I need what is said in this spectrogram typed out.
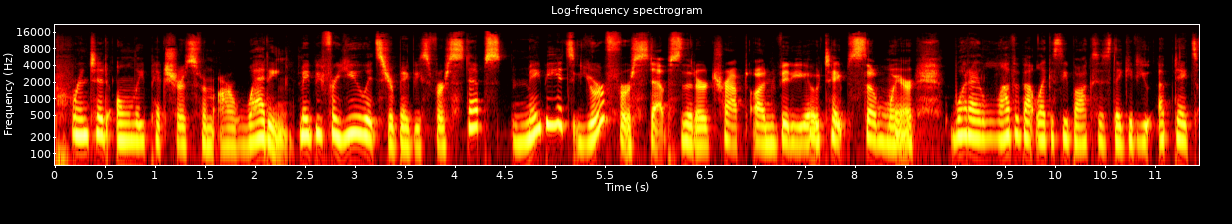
printed only pictures from our wedding. Maybe for you, it's your baby's first steps. Maybe it's your first steps that are trapped on videotape somewhere. What I love about Legacy Box is they give you updates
